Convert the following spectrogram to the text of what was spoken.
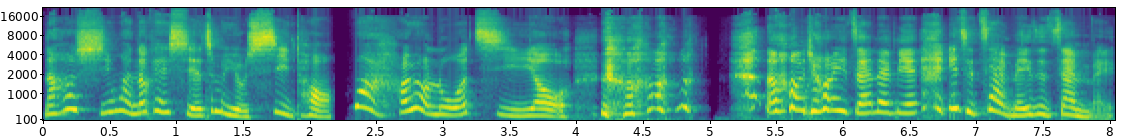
然后洗碗都可以洗得这么有系统，哇，好有逻辑哦。然后就会一直在那边一直赞美，一直赞美，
